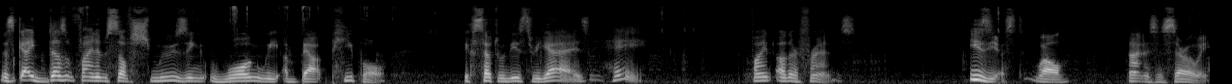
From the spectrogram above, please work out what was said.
This guy doesn't find himself schmoozing wrongly about people, except with these three guys. Hey, find other friends. Easiest. Well, not necessarily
